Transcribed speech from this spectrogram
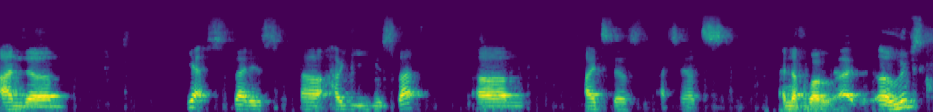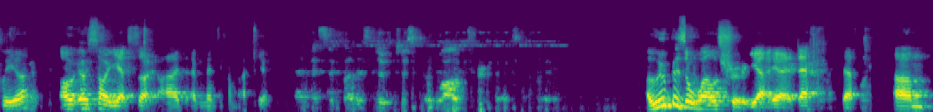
And um, yes, that is uh, how you use that. Um, I'd say, I'd say that's enough about, uh, uh, loop's clear. Oh, oh, sorry, yes, sorry, I, I meant to come back here. This loop just a true. A loop is a while true, yeah, yeah, definitely, definitely. Um,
